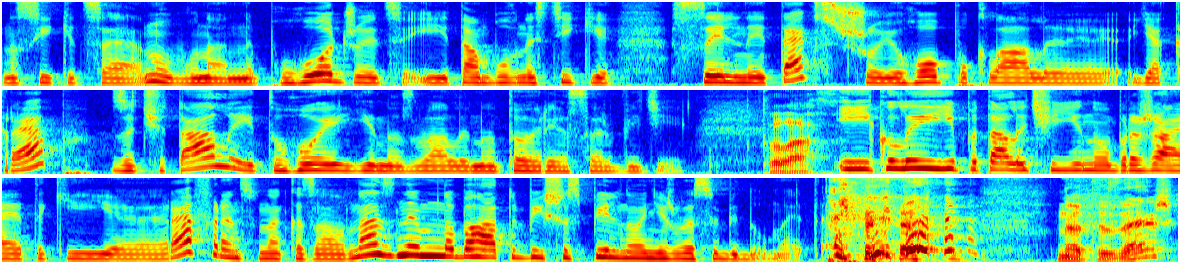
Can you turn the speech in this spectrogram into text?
наскільки це ну, вона не погоджується. І там був настільки сильний текст, що його поклали як реп, зачитали, і того її назвали Notorious RBG. Класс. І коли її питали, чи її не ображає такий е, референс, вона казала: в нас з ним набагато більше спільного, ніж ви собі думаєте. Но ты знаешь,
